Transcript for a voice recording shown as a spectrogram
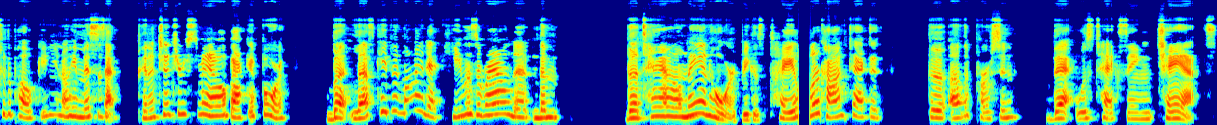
to the pokey. You know, he misses that penitentiary smell back and forth. But let's keep in mind that he was around the, the the town man whore because Tayler contacted the other person that was texting Chance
